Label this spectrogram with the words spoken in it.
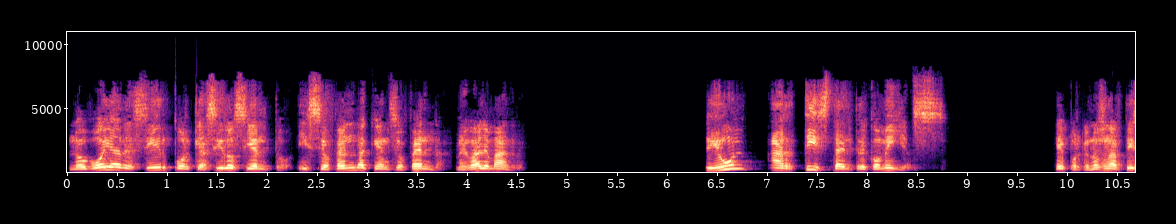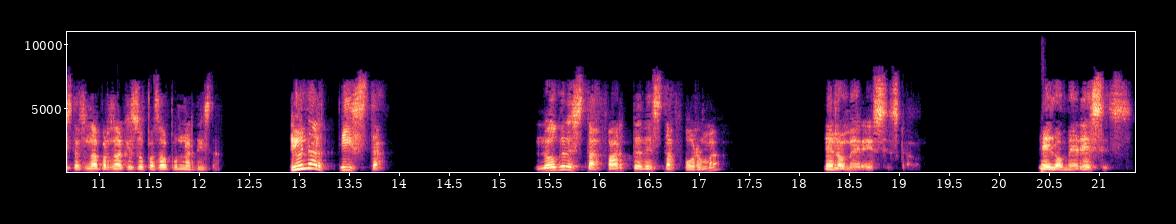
lo voy a decir porque así lo siento y se ofenda quien se ofenda, me vale madre. Si un artista, entre comillas, porque no es un artista, es una persona que hizo pasar por un artista, si un artista logra estafarte de esta forma, te lo mereces, cabrón. Te lo mereces.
